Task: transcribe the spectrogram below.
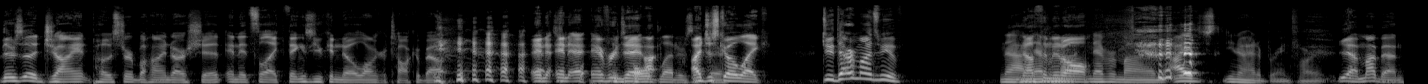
There's a giant poster behind our shit, and it's like things you can no longer talk about. and and every day, I, I just there. go like, dude, that reminds me of. Nah, Nothing at all. Never mind. I just, you know, had a brain fart. Yeah, my bad.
